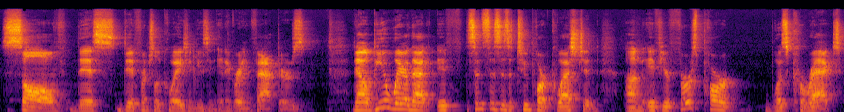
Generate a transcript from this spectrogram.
solve this differential equation using integrating factors. Now, be aware that if since this is a two-part question, um, if your first part was correct,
